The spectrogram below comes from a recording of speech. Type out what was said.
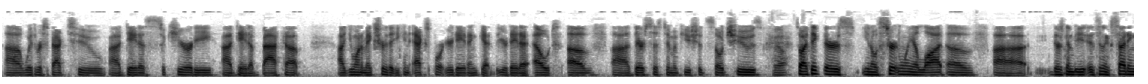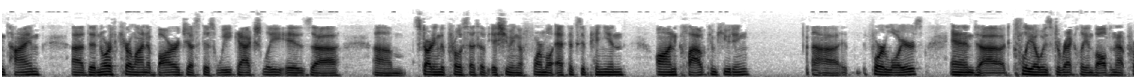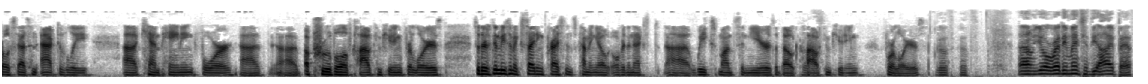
uh, with respect to uh, data security, uh, data backup. Uh, you want to make sure that you can export your data and get your data out of uh, their system if you should so choose. Yeah. So I think there's, you know, certainly a lot of, uh, there's going to be, it's an exciting time. the North Carolina bar just this week actually is um, starting the process of issuing a formal ethics opinion on cloud computing for lawyers and uh, Clio is directly involved in that process and actively uh, campaigning for uh, uh approval of cloud computing for lawyers. So there's going to be some exciting precedents coming out over the next uh, weeks, months, and years about good. cloud computing for lawyers. Good, good. Um, you already mentioned the iPad.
